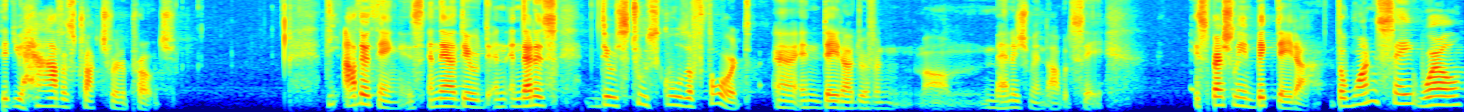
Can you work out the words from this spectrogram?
that you have a structured approach. The other thing is, and there, there and, and that is, there's two schools of thought uh, in data-driven um, management, I would say, especially in big data. The ones say, well,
